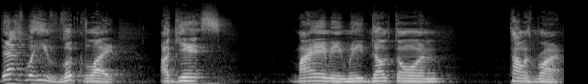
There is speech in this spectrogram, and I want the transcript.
That's what he looked like against Miami when he dunked on Thomas Bryant.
